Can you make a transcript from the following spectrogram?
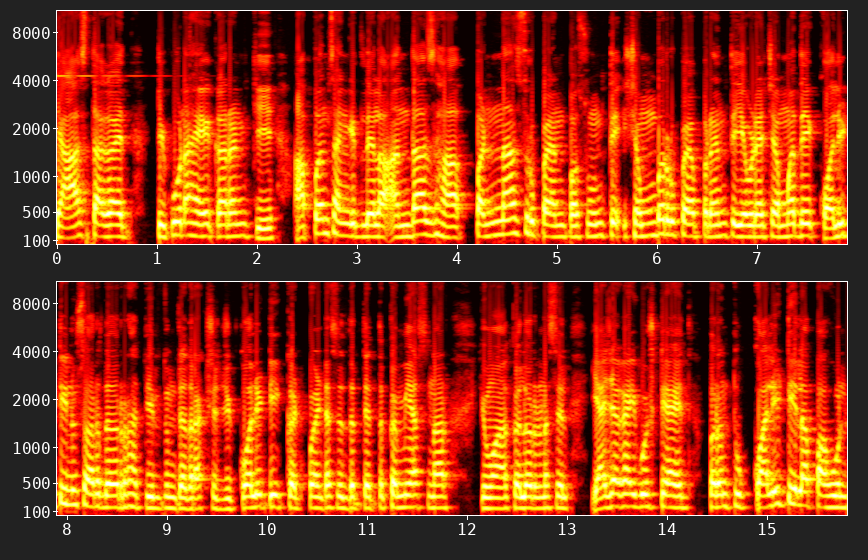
ते आज तागायत टिकून आहे. कारण की आपण सांगितलेला अंदाज हा पन्नास रुपयांपासून ते शंभर रुपयापर्यंत एवढ्याच्या मध्ये क्वालिटीनुसार दर राहतील. तुमच्या द्राक्षाची क्वालिटी कट पॉईंट असेल तर त्यात कमी असणार किंवा कलर नसेल या ज्या काही गोष्टी आहेत. परंतु क्वालिटीला पाहून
